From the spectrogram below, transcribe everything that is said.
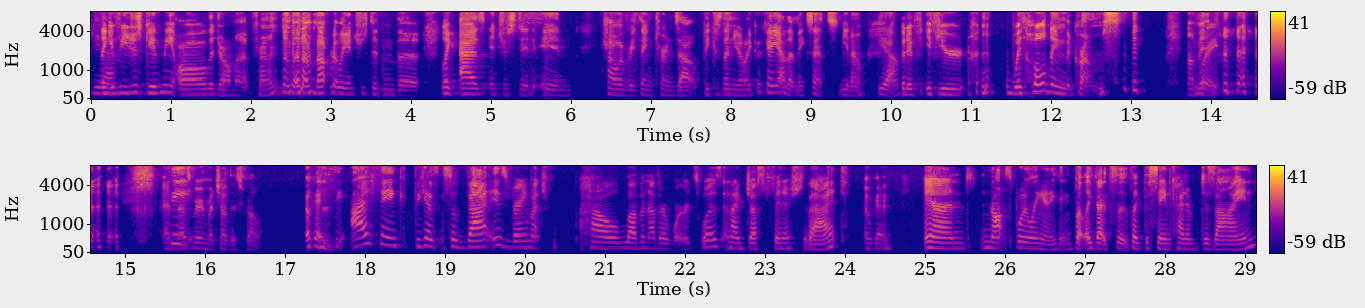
Yeah. Like if you just give me all the drama up front, and then I'm not really interested in the like as interested in how everything turns out because then you're like, okay, yeah, that makes sense, you know. yeah. But if if you're withholding the crumbs, I'm in. Right. and See- that's very much how this felt. Okay, see, I think because so that is very much how Love and Other Words was, and I just finished that. Okay. And not spoiling anything, but like that's it's like the same kind of design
